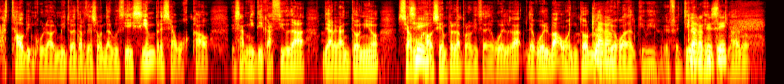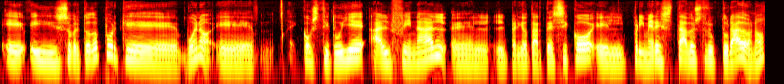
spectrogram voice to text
ha estado vinculado al mito de Tarteso Andalucía y siempre se ha buscado esa mítica ciudad de Argantonio, se ha buscado siempre la provincia de Huelva, de Huelva o en torno al río Guadalquivir, efectivamente, claro. Eh, y sobre todo porque, bueno, eh, constituye al final el, el periodo tartésico el primer estado estructurado, ¿no?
